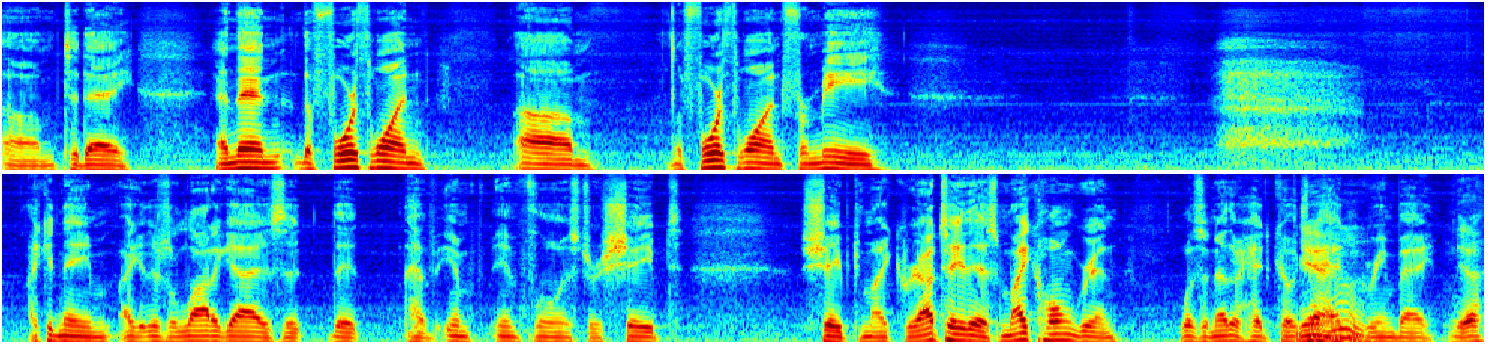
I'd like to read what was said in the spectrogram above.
um, today. And then the fourth one, um, the fourth one for me. I could name. I could, there's a lot of guys that that have im- influenced or shaped shaped my career. I'll tell you this: Mike Holmgren was another head coach I had in Green Bay. yeah.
